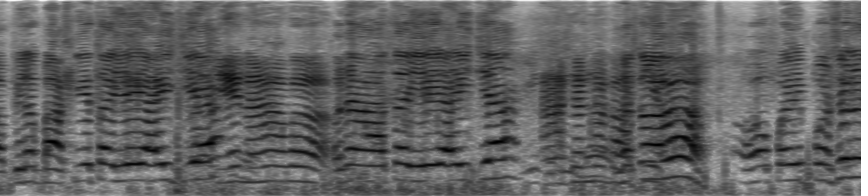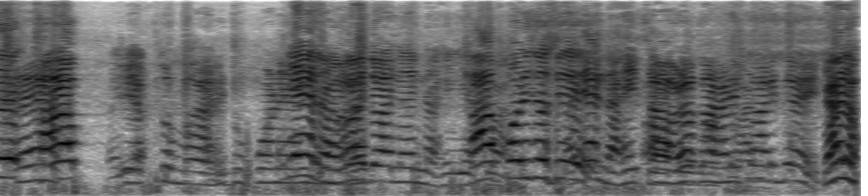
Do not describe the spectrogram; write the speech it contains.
આ પેલા બાકી હતા એ આવી ગયા. એ ના આવે. અને આ હતા એ આવી ગયા. આગળના નકર બાકી. હવે પછી ને એક થાપ એક તો મારી દુકાને નહીં થાપ પડી જશે. અરે નહીં થાપ. કાણી પાડી દે. ચાલો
